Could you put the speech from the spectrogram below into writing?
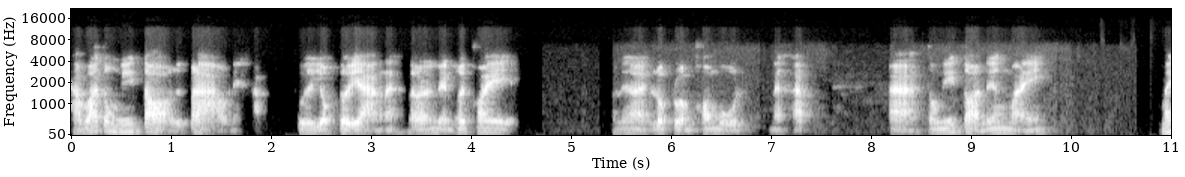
ถามว่าตรงนี้ต่อหรือเปล่าเนี่ยครับ รูจะยกตัวอย่างนะแล้วนักเรียนค่อยๆเขาเรียกอะไรรวบรวมข้อมูลนะครับ อ่า ตรงนี้ต่อเนื่องไหม ไม่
